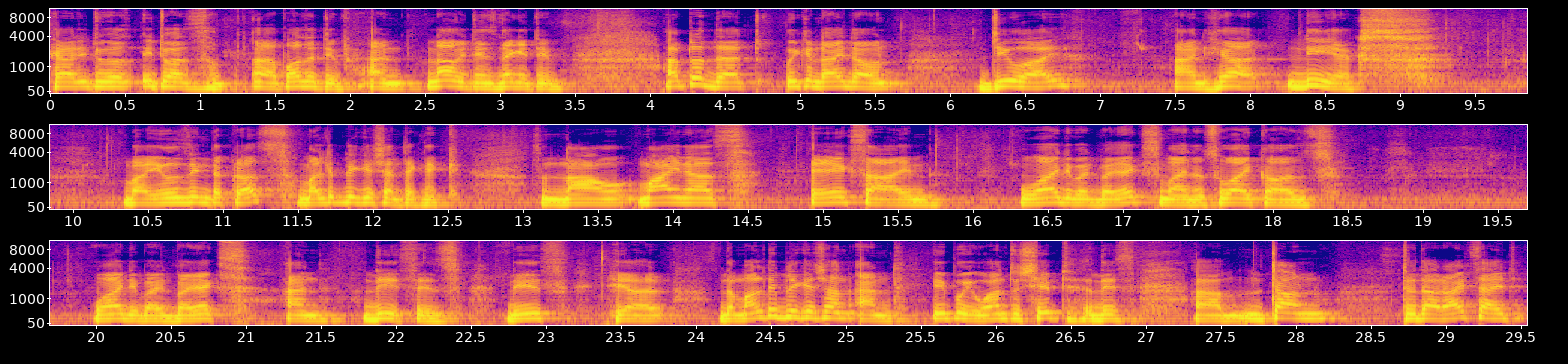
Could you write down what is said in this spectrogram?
Here it was it was uh, positive and now it is negative. After that we can write down dy and here dx by using the cross multiplication technique. So now minus x sine y divided by x minus y cos y divided by x and this is this here the multiplication and if we want to shift this um, term to the right side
